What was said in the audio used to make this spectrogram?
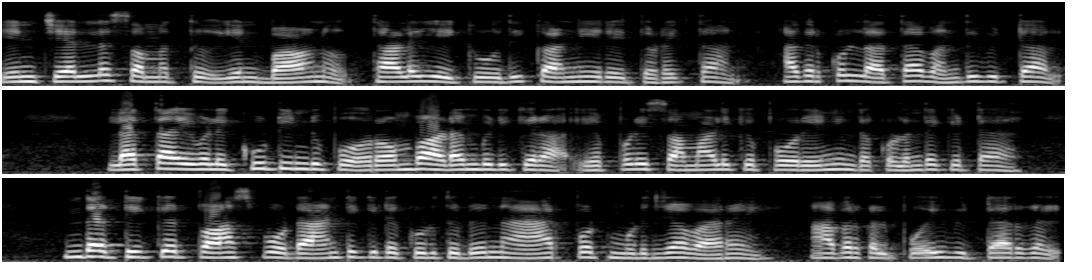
என் செல்ல சமத்து என் பானு தலையை கோதி கண்ணீரை துடைத்தான். அதற்குள் லதா வந்து விட்டாள். லதா இவளை கூட்டிட்டு போ. ரொம்ப அடம்பிடிக்கிறா எப்படி சமாளிக்க போறேன்னு இந்த குழந்தைகிட்ட. இந்த டிக்கெட் பாஸ்போர்ட் ஆன்ட்டி கிட்ட கொடுத்துட்டு நான் ஏர்போர்ட் முடிஞ்சா வரேன். அவர்கள் போய் விட்டார்கள்.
